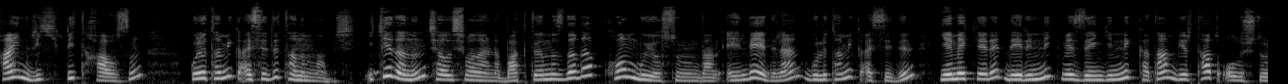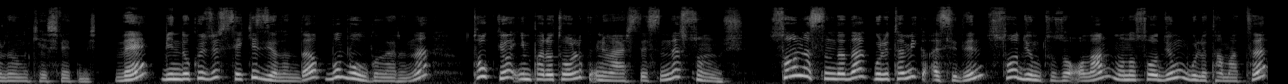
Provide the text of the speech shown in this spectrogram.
Heinrich Ritthausen glutamik asidi tanımlamış. Ikeda'nın çalışmalarına baktığımızda da kombu yosunundan elde edilen glutamik asidin yemeklere derinlik ve zenginlik katan bir tat oluşturduğunu keşfetmiş. Ve 1908 yılında bu bulgularını Tokyo İmparatorluk Üniversitesi'nde sunmuş. Sonrasında da glutamik asidin sodyum tuzu olan monosodyum glutamatı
